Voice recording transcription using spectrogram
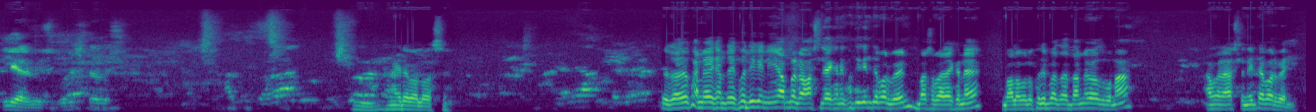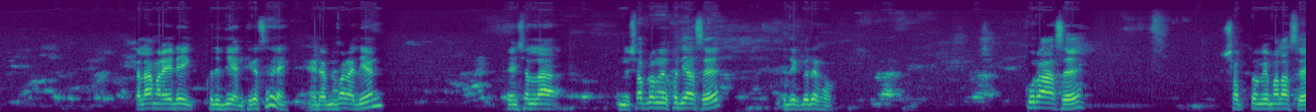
ক্লিয়ার বেশি পরিষ্কার, বেশি। এটা ভালো আছে। যাই হোক, আমি এখান থেকে খুদি কিনি। আপনারা আসলে এখানে খুদি কিনতে পারবেন। বাসা বাড়ি এখানে ভালো ভালো খুদি বাজার দামে বাজবো না। আপনারা আসলে নিতে পারবেন। তাহলে আমার এটাই দিয়েন, ঠিক আছে? এটা আপনি ইনশাল্লাহ মানে সব রঙের খুদি আছে। দেখো কোরা আছে, সব রঙের মাল আছে।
